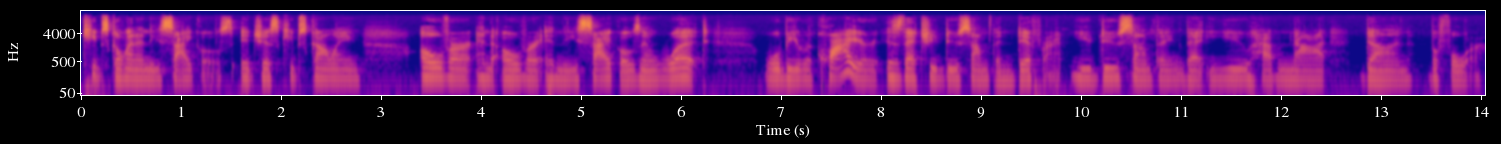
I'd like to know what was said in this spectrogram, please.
keeps going in these cycles. It just keeps going over and over in these cycles. And what will be required is that you do something different. You do something that you have not done before.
